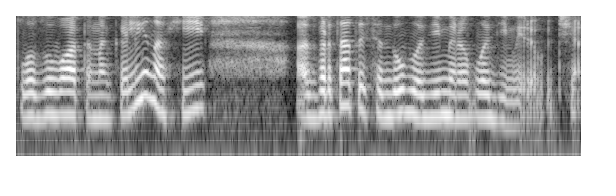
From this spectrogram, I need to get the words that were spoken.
плазувати на колінах і звертатися до Владимира Владимировича.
